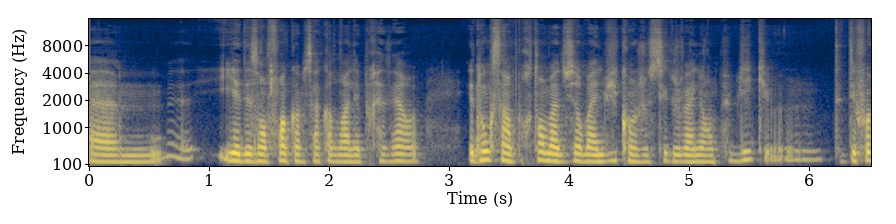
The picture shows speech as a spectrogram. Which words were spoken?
il y a des enfants comme ça, qu'Allah les préserve. Et donc, c'est important bah, de dire, bah, lui, quand je sais que je vais aller en public, euh, des fois,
